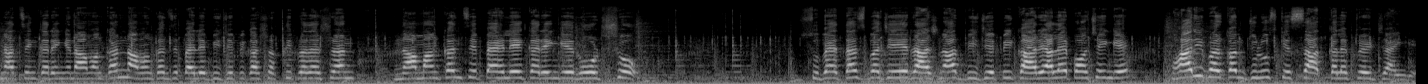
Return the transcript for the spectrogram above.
राजनाथ सिंह करेंगे नामांकन। नामांकन से पहले बीजेपी का शक्ति प्रदर्शन। नामांकन से पहले करेंगे रोड शो। सुबह 10 बजे राजनाथ बीजेपी कार्यालय पहुँचेंगे। भारी भरकम जुलूस के साथ कलेक्ट्रेट जाएँगे।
